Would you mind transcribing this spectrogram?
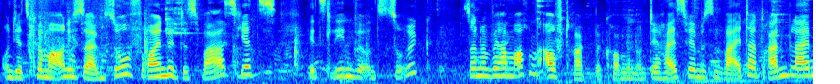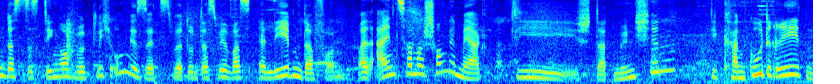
Und jetzt können wir auch nicht sagen, so Freunde, das war's jetzt. Jetzt lehnen wir uns zurück, sondern wir haben auch einen Auftrag bekommen. Und der heißt, wir müssen weiter dranbleiben, dass das Ding auch wirklich umgesetzt wird und dass wir was erleben davon. Weil eins haben wir schon gemerkt, die Stadt München, die kann gut reden,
